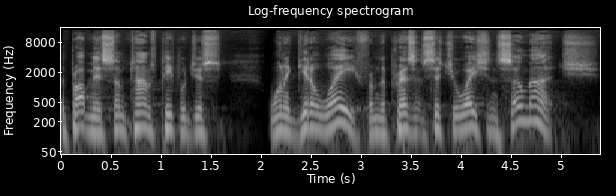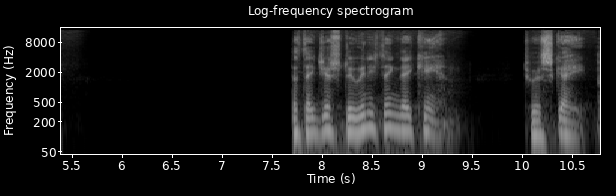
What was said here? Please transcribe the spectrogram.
the problem is sometimes people just want to get away from the present situation so much that they just do anything they can to escape.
